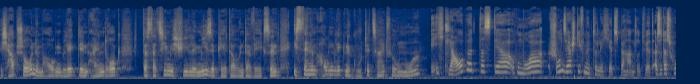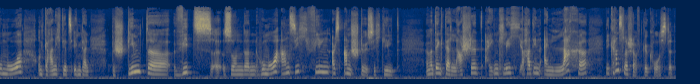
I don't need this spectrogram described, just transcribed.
ich habe schon im Augenblick den Eindruck, dass da ziemlich viele Miesepeter unterwegs sind. Ist denn im Augenblick eine gute Zeit für Humor? Ich glaube, dass der Humor schon sehr stiefmütterlich jetzt behandelt wird. Also dass Humor und gar nicht jetzt irgendein bestimmter Witz, äh, sondern Humor an sich vielen als anstößig gilt. Wenn man denkt, der Laschet, eigentlich hat ihn ein Lacher die Kanzlerschaft gekostet.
